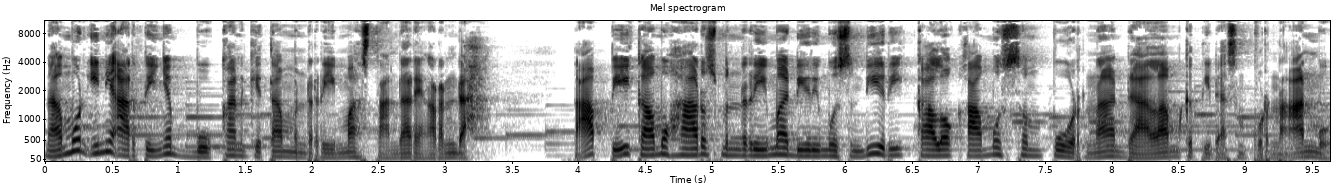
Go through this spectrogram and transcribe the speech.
Namun ini artinya bukan kita menerima standar yang rendah. Tapi kamu harus menerima dirimu sendiri kalau kamu sempurna dalam ketidaksempurnaanmu.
